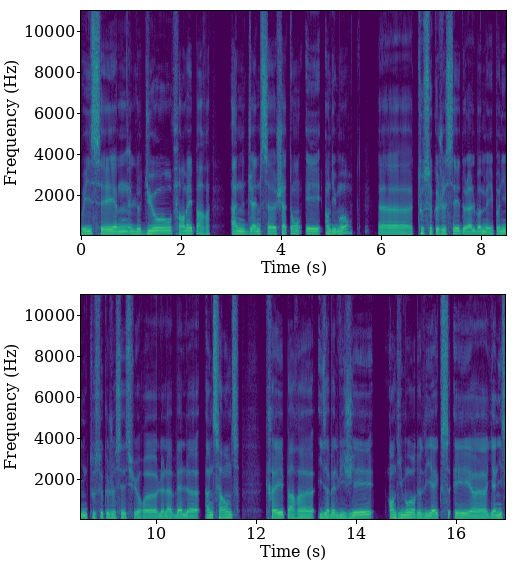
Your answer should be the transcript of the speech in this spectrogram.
Oui, c'est le duo formé par Anne James Chaton et Andy Moore euh, tout ce que je sais de l'album éponyme, tout ce que je sais sur euh, le label euh, Unsounds, créé par Isabelle Vigier, Andy Moore de The X et Yanis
